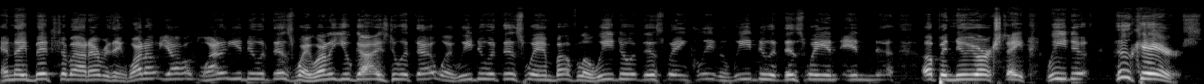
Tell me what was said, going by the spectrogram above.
and they bitched about everything. Why don't y'all? Why don't you do it this way? Why don't you guys do it that way? We do it this way in Buffalo. We do it this way in Cleveland. We do it this way in in uh, up in New York State. We do. Who cares?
